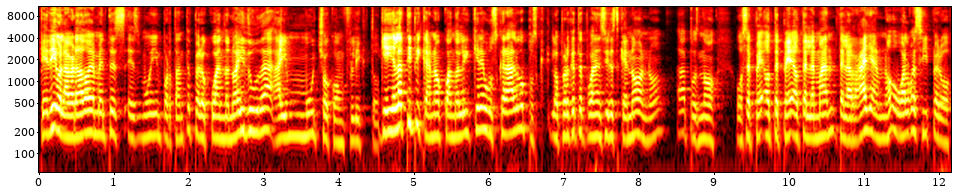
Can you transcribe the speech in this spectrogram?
Que digo, la verdad obviamente es, muy importante, pero cuando no hay duda, hay mucho conflicto. Y es la típica, ¿no? Cuando alguien quiere buscar algo, pues lo peor que te pueden decir es que no, ¿no? Ah, pues no. O, se o te, o te, la, te la rayan, ¿no? O algo así, pero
